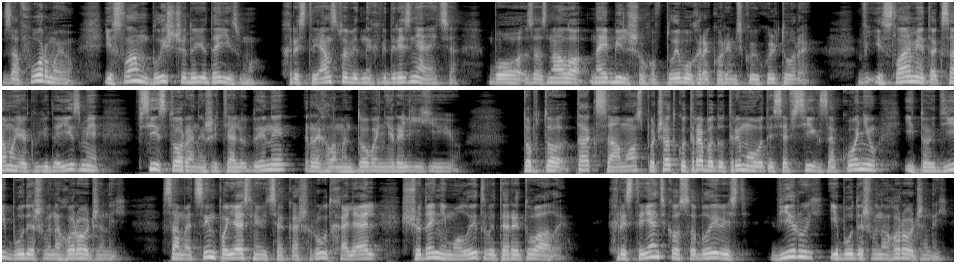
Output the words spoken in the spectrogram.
За формою, іслам ближче до юдаїзму, християнство від них відрізняється, бо зазнало найбільшого впливу греко-римської культури. В ісламі, так само як в юдаїзмі, всі сторони життя людини регламентовані релігією. Тобто, так само спочатку треба дотримуватися всіх законів, і тоді будеш винагороджений. Саме цим пояснюється кашрут, халяль, щоденні молитви та ритуали. Християнська особливість віруй і будеш винагороджений,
